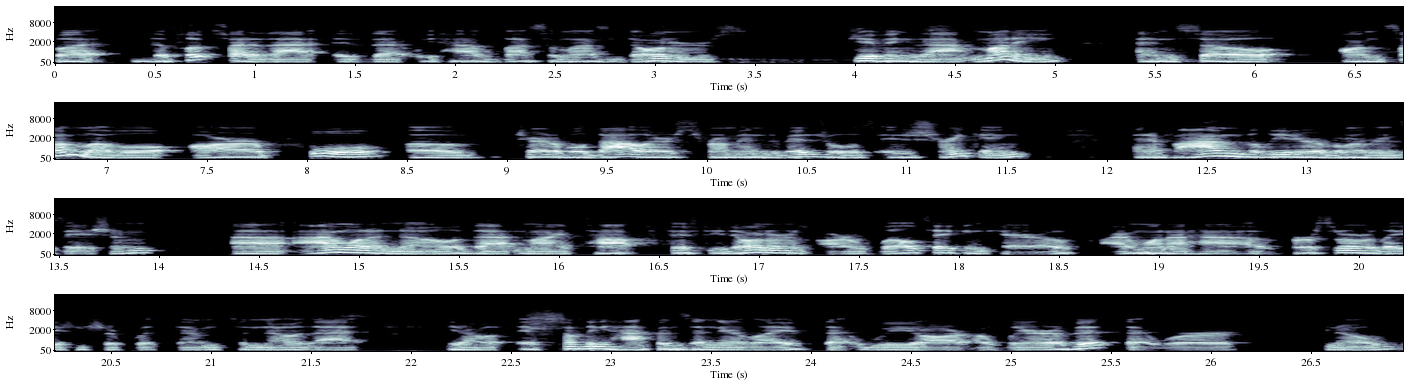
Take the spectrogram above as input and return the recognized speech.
But the flip side of that is that we have less and less donors giving that money. And so, on some level, our pool of charitable dollars from individuals is shrinking. And if I'm the leader of an organization, uh, I want to know that my top 50 donors are well taken care of. I want to have a personal relationship with them to know that you know if something happens in their life that we are aware of it that we're you know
